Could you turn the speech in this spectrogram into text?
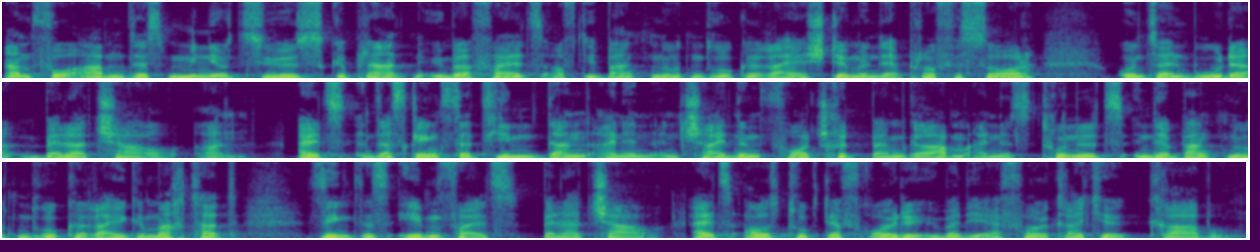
Am Vorabend des minutiös geplanten Überfalls auf die Banknotendruckerei stimmen der Professor und sein Bruder Bella Ciao an. Als das Gangsterteam dann einen entscheidenden Fortschritt beim Graben eines Tunnels in der Banknotendruckerei gemacht hat, singt es ebenfalls Bella Ciao als Ausdruck der Freude über die erfolgreiche Grabung.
